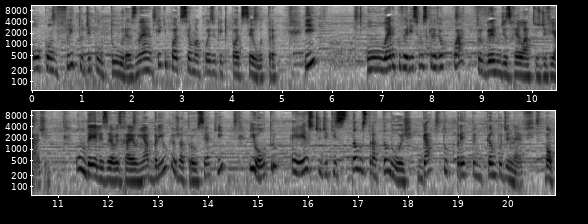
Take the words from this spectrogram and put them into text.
ou conflito de culturas, né? O que, que pode ser uma coisa e o que, que pode ser outra. E o Érico Veríssimo escreveu quatro grandes relatos de viagem. Um deles é o Israel em Abril, que eu já trouxe aqui, e outro é este de que estamos tratando hoje, gato preto em campo de neve. Bom,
